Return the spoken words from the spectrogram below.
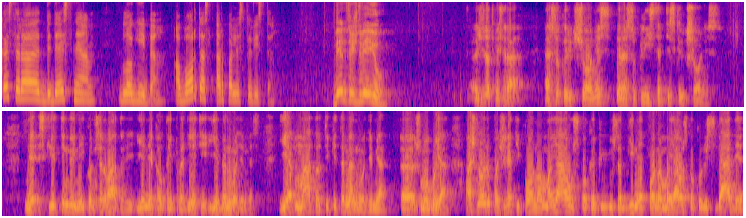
kas yra didesnė blogybė - abortas ar palistuvystė? Vienas iš dviejų. Žinot, kas yra? Esu krikščionis ir esu klystantis krikščionis. Ne, skirtingai nei konservatoriai. Jie nekaltai pradėti, jie be nuodėmės. Jie mato tik kitame nuodėmė e, žmoguje. Aš noriu pažiūrėti į pono Majausko, kaip jūs apgynėte pono Majausko, kuris vedė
